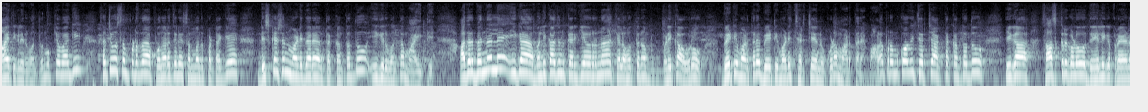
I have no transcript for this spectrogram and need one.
ಮಾಹಿತಿಗಳಿರುವಂಥದ್ದು. ಮುಖ್ಯವಾಗಿ ಸಚಿವ ಸಂಪುಟದ ಪುನರಚನೆ ಸಂಬಂಧಪಟ್ಟಾಗೆ ಡಿಸ್ಕಷನ್ ಮಾಡಿದ್ದಾರೆ ಅಂತಕ್ಕಂಥದ್ದು ಈಗಿರುವಂಥ ಮಾಹಿತಿ. ಅದರ ಬೆನ್ನಲ್ಲೇ ಈಗ ಮಲ್ಲಿಕಾರ್ಜುನ ಖರ್ಗೆ ಅವರನ್ನ ಕೆಲ ಹೊತ್ತಿನ ಬಳಿಕ ಅವರು ಭೇಟಿ ಮಾಡ್ತಾರೆ. ಭೇಟಿ ಮಾಡಿ ಚರ್ಚೆಯನ್ನು ಕೂಡ ಮಾಡ್ತಾರೆ. ಬಹಳ ಪ್ರಮುಖವಾಗಿ ಚರ್ಚೆ ಆಗ್ತಕ್ಕಂಥದ್ದು ಈಗ ಶಾಸಕರುಗಳು ದೆಹಲಿಗೆ ಪ್ರಯಾಣ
